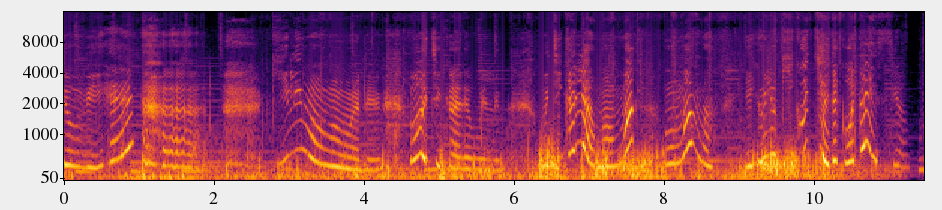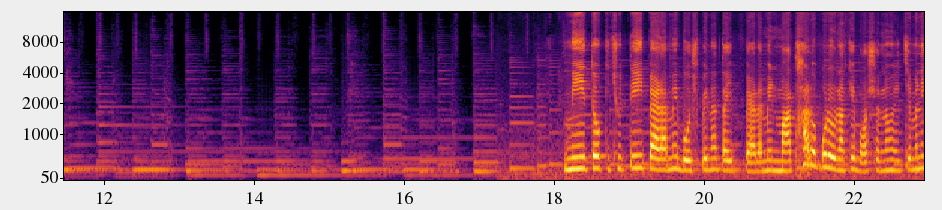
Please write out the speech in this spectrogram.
তুমি হ্যাঁ কিলি মামা আমাদের উচি কালো বলল উচি কালো মাম্মা ও মাম্মা এগুলো কি করছ এটা কোথায় এসছো মেয়ে তো কিছুতেই প্যারামে বসবে না, তাই প্যারামের মাথার ওপর ওনাকে বসানো হয়েছে। মানে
